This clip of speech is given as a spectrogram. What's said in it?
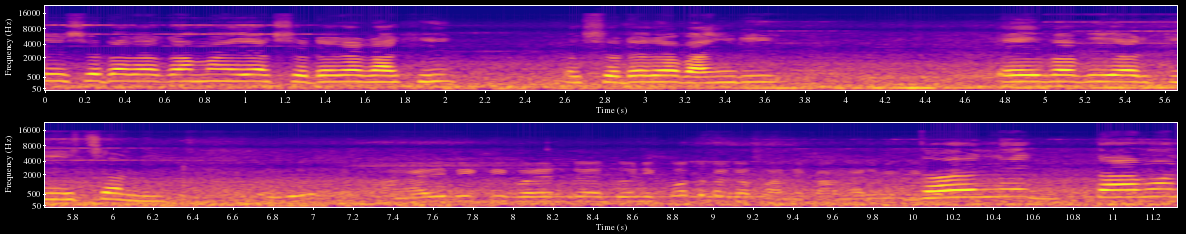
দুইশো টাকা কামাই একশো টাকা রাখি একশো টাকা ভাঙ্গি এইভাবেই আর কি চলি। বাঙালি বিক্রি করেন তো দৈনিক কত টাকা পান বাঙালি বিক্রি দৈনিক তেমন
